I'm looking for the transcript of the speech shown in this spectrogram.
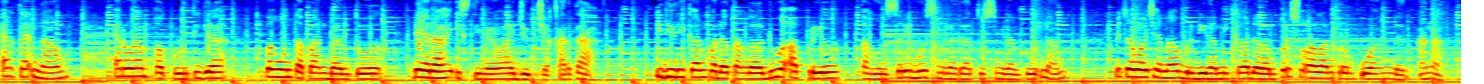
RT 6, RW 43, Banguntapan Bantul, Daerah Istimewa Yogyakarta. Didirikan pada tanggal 2 April tahun 1996, Mitra Wacana berdinamika dalam persoalan perempuan dan anak.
